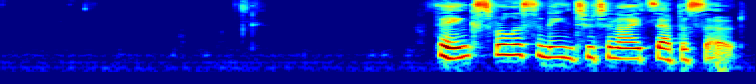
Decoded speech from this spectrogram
Thanks for listening to tonight's episode.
